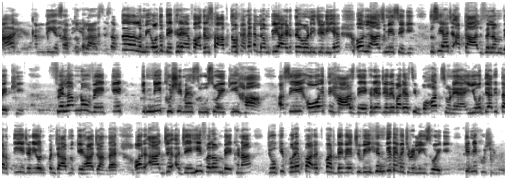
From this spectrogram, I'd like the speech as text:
ਆ ਲੰਬੀ ਹੈ ਸਭ ਤੋਂ ਕਲਾਸ ਸਭ ਤੋਂ ਜ਼ਿਆਦਾ ਲੰਬੀ, ਉਹ ਤਾਂ ਦਿਖ ਰਿਹਾ ਫਾਦਰ ਸਾਹਿਬ ਤੋਂ, ਹੈ ਨਾ? ਲੰਬੀ ਹਾਈਟ ਤੇ ਹੋਣੀ ਜਿਹੜੀ ਹੈ, ਉਹ ਲਾਜ਼ਮੀ ਸੀਗੀ। ਤੁਸੀਂ ਅੱਜ ਅਕਾਲ ਫਿਲਮ ਵੇਖੀ। ਫਿਲਮ ਨੂੰ ਵੇਖ ਕੇ ਕਿੰਨੀ ਖੁਸ਼ੀ ਮਹਿਸੂਸ ਹੋਈ ਕਿ ਹਾਂ ਅਸੀਂ ਉਹ ਇਤਿਹਾਸ ਦੇਖ ਰਹੇ ਹਾਂ ਜਿਹਦੇ ਬਾਰੇ ਅਸੀਂ ਬਹੁਤ ਸੁਣਿਆ ਹੈ। ਯੋਧਿਆ ਦੀ ਧਰਤੀ ਜਿਹੜੀ ਉਹ ਪੰਜਾਬ ਨੂੰ ਕਿਹਾ ਜਾਂਦਾ ਹੈ। ਔਰ ਅੱਜ ਅਜਿਹੀ ਫਿਲਮ ਵੇਖਣਾ ਜੋ ਕਿ ਪੂਰੇ ਭਾਰਤ ਭਰ ਦੇ ਵਿੱਚ ਵੀ ਹਿੰਦੀ ਦੇ ਵਿੱਚ ਰਿਲੀਜ਼ ਹੋਏਗੀ ਕਿੰਨੀ ਖੁਸ਼ੀ ਹੋਈ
